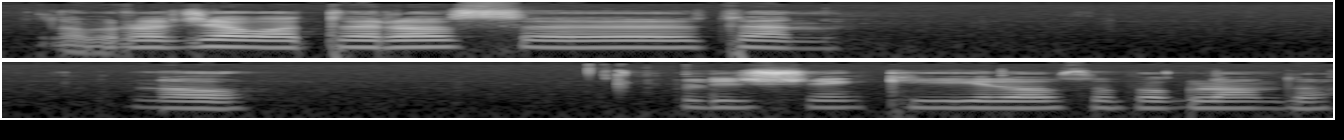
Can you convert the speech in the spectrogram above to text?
Dobra, działa teraz e, ten. No. Liczniki ile osób ogląda.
